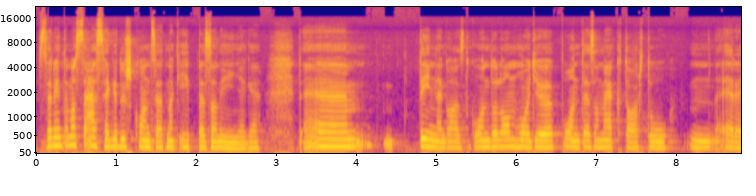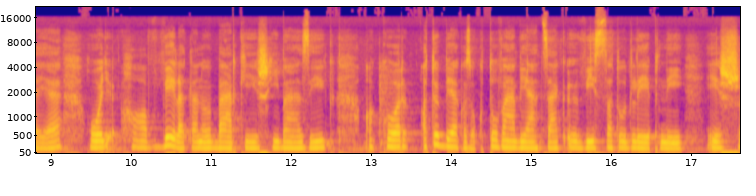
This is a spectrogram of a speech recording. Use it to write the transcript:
Szerintem a százhegedűs koncertnek épp ez a lényege. De, tényleg azt gondolom, hogy pont ez a megtartó ereje, hogy ha véletlenül bárki is hibázik, akkor a többiek azok tovább játszák, ő vissza tud lépni, és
